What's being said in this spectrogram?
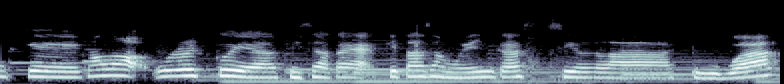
Oke, kalau menurutku ya bisa kayak kita sambungin ke sila dua,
